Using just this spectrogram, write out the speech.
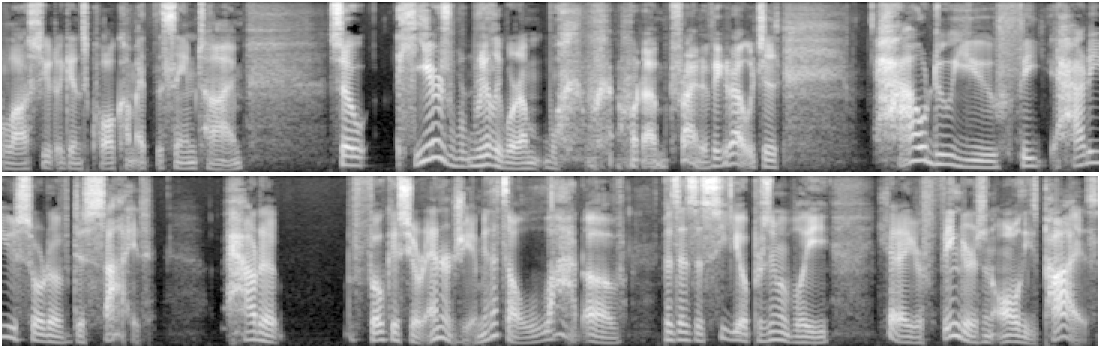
lawsuit against Qualcomm at the same time. So here's really where I'm what I'm trying to figure out, which is how do you fig- how do you sort of decide how to focus your energy? I mean, that's a lot of because as a CEO, presumably you got your fingers in all these pies.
